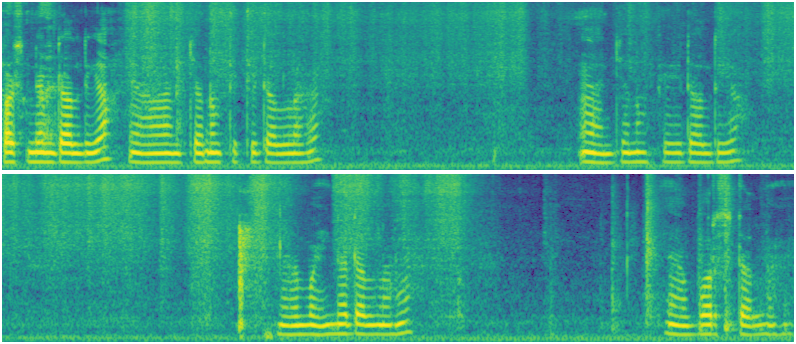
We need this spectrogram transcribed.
फ़र्स्ट नेम डाल दिया। यहाँ जन्म तिथि डालना है। जन्म तिथि डाल दिया। यहाँ महीना डालना है। यहाँ वर्ष डालना है।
